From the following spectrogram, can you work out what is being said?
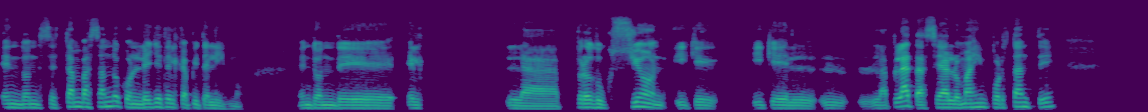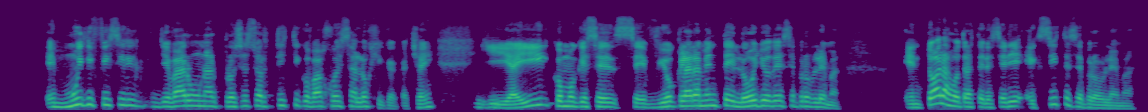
en donde se están basando con leyes del capitalismo, en donde la producción y que, y que la plata sea lo más importante, es muy difícil llevar un proceso artístico bajo esa lógica, ¿cachai? Y ahí como que se, se, vio claramente el hoyo de ese problema. En todas las otras teleseries existe ese problema,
